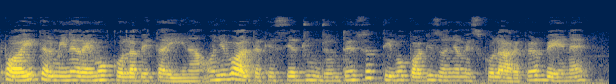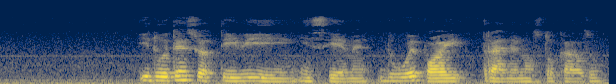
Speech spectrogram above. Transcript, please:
poi termineremo con la betaina. Ogni volta che si aggiunge un tensioattivo poi bisogna mescolare per bene i due tensioattivi insieme, due poi tre nel nostro caso.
